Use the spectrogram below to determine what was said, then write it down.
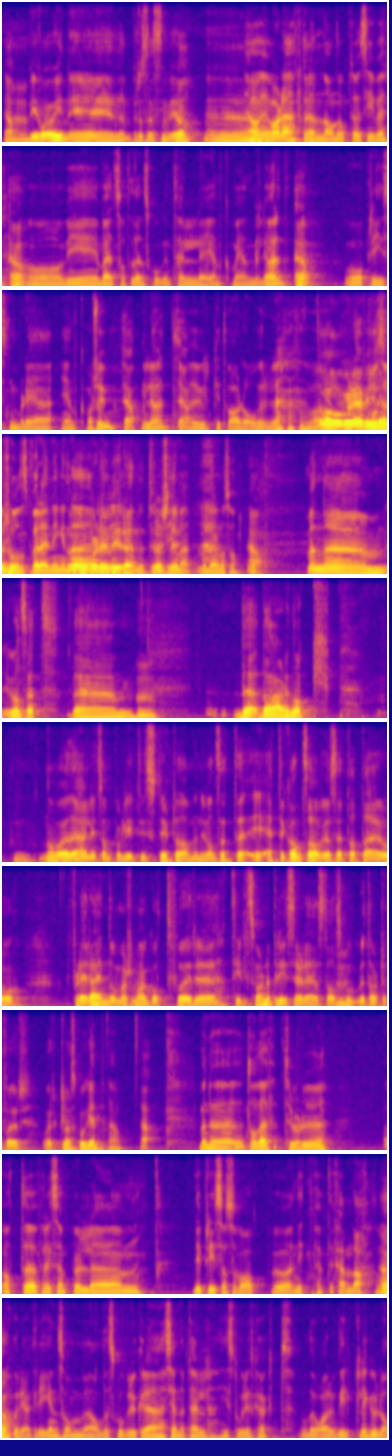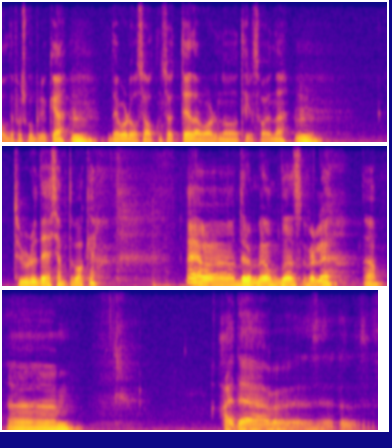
ja, mm. vi var jo inne i den prosessen, vi òg. Ja, vi var det for ja. en annen oppdragsgiver. Ja. Og vi verdsatte den skogen til 1,1 milliard. Ja, Og prisen ble 1,7 Ja. milliard, hvilket var det over det var over det vi regnet, det var over det vi regnet frem til. Men det er noe så. Ja. Men uh, uansett det, Mm. det, Da er det nok Nå var jo det her litt sånn politisk styrt, da, men uansett I etterkant så har vi jo sett at det er jo flere eiendommer som har gått for eh, tilsvarende priser det Statskog betalte for Orkla-skogen. Ja. Ja. Men du, Tollef, tror du at uh, f.eks. Uh, de prisene som var på 1955, da, det var Ja. Koreakrigen, som alle skogbrukere kjenner til, historisk høyt, og det var virkelig gullalder for skogbruket. Mm. Det var det også i 1870. Da var det noe tilsvarende. Mm. Tror du det kommer tilbake? Jeg drømmer jo om det, selvfølgelig. Ja. Ehm, nei, det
